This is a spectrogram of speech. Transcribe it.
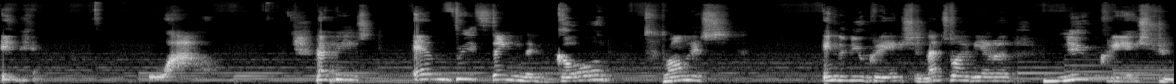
in Him. Wow. That means everything that God promised in the new creation. That's why we are a new creation,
